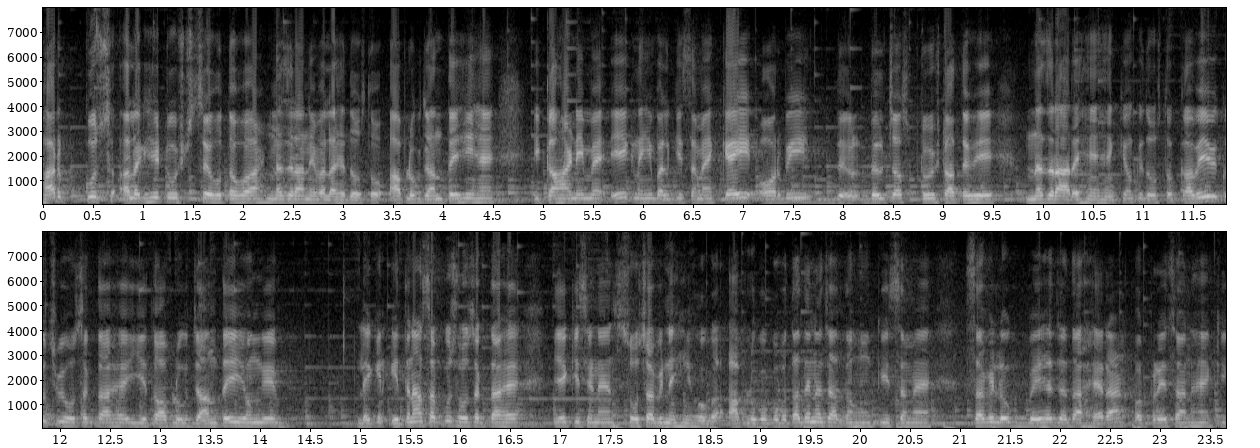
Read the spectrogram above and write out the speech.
हर कुछ अलग ही ट्विस्ट से होता हुआ नज़र आने वाला है दोस्तों। आप लोग जानते ही हैं कि कहानी में एक नहीं बल्कि समय कई और भी दिलचस्प ट्विस्ट आते हुए नज़र आ रहे हैं, क्योंकि दोस्तों कभी भी कुछ भी हो सकता है, ये तो आप लोग जानते ही होंगे। लेकिन इतना सब कुछ हो सकता है, ये किसी ने सोचा भी नहीं होगा। आप लोगों को बता देना चाहता हूँ कि इस समय सभी लोग बेहद ज़्यादा हैरान और परेशान हैं कि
